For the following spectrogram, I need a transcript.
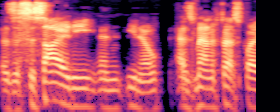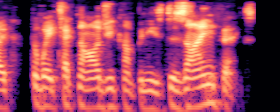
as a society, and you know, as manifest by the way technology companies design things.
